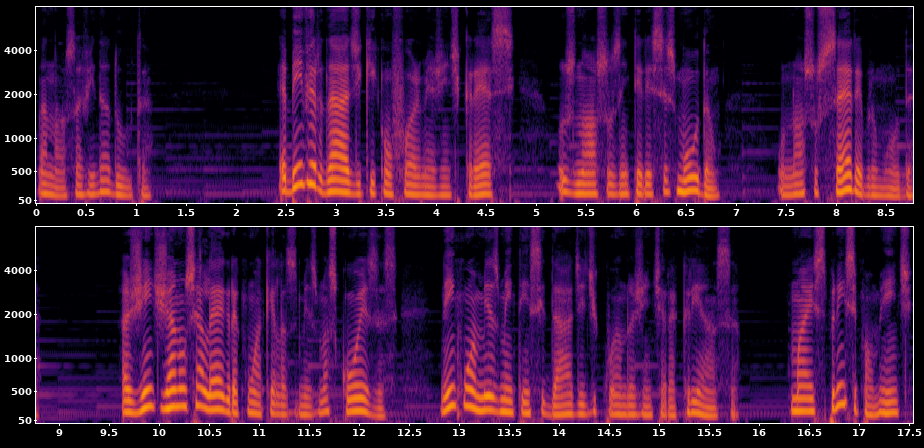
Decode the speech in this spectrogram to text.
na nossa vida adulta. É bem verdade que conforme a gente cresce, os nossos interesses mudam, o nosso cérebro muda. A gente já não se alegra com aquelas mesmas coisas, nem com a mesma intensidade de quando a gente era criança. Mas, principalmente,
